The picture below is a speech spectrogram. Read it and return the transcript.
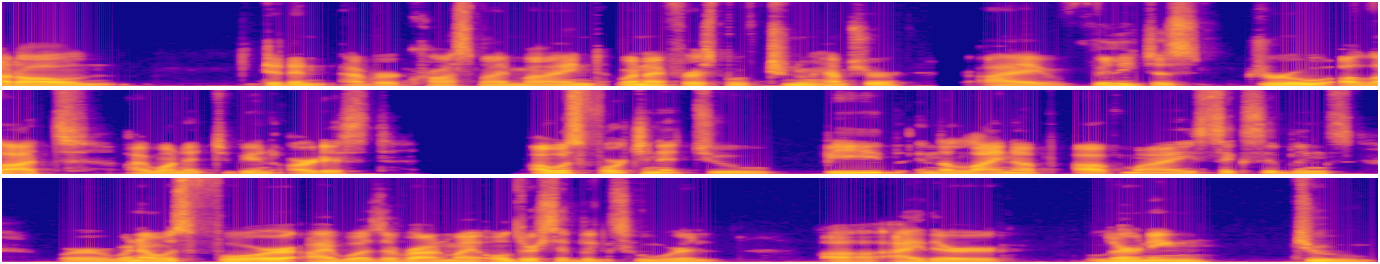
at all. Didn't ever cross my mind when I first moved to New Hampshire. I really just drew a lot. I wanted to be an artist. I was fortunate to be in the lineup of my six siblings, where when I was four, I was around my older siblings who were uh, either learning to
